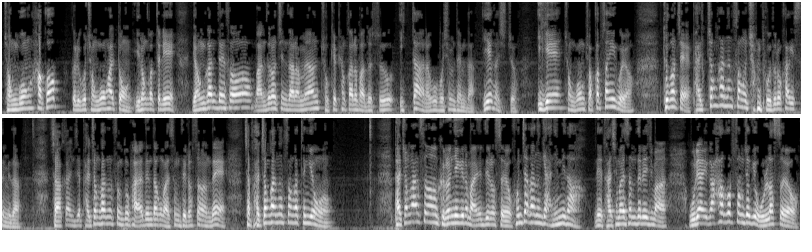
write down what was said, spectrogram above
전공 학업 그리고 전공 활동 이런 것들이 연관돼서 만들어진다면 좋게 평가를 받을 수 있다라고 보시면 됩니다. 이해가시죠? 이게 전공 적합성이고요. 두 번째 발전 가능성을 좀 보도록 하겠습니다. 자 아까 이제 발전 가능성도 봐야 된다고 말씀드렸었는데 자 발전 가능성 같은 경우 발전 가능성은 그런 얘기를 많이 들었어요. 혼자 가는 게 아닙니다. 네, 다시 말씀드리지만 우리 아이가 학업 성적이 올랐어요.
